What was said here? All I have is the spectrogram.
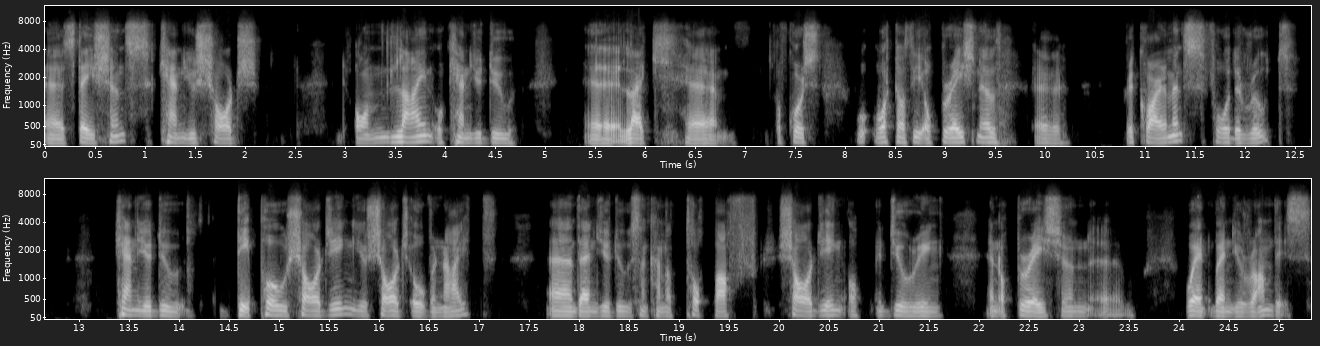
uh, stations? Can you charge online or can you do uh, like um, of course what are the operational uh, requirements for the route? Can you do depot charging? You charge overnight, and then you do some kind of top-off charging op during an operation uh, when when you run this.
